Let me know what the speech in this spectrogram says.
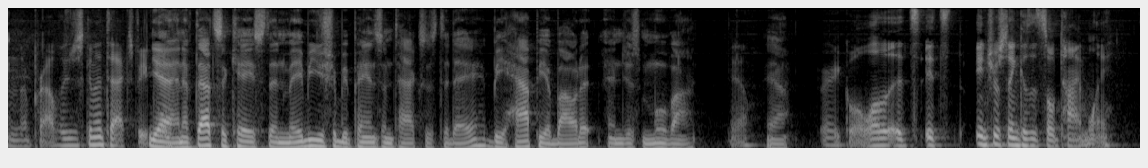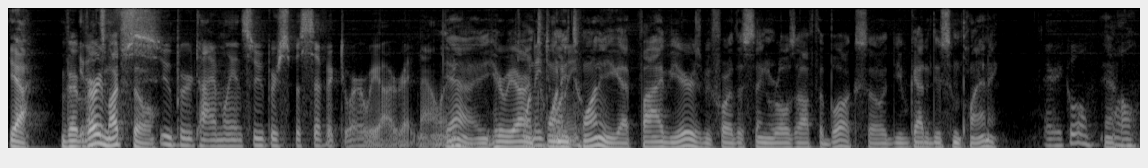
And they're probably just going to tax people. Yeah, and if that's the case, then maybe you should be paying some taxes today, be happy about it, and just move on. Yeah. Yeah, Very cool. Well, it's it's interesting because it's so timely. yeah, very, You know, very much so. Super timely and super specific to where we are right now. Yeah, here we are in 2020. 2020. You got five years before this thing rolls off the books, so you've got to do some planning. Very cool. Yeah. Well,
